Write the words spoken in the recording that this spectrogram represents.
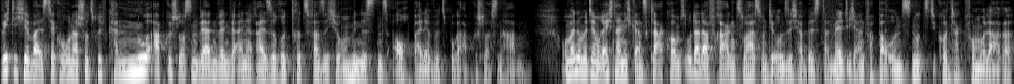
Wichtig hierbei ist, der Corona-Schutzbrief kann nur abgeschlossen werden, wenn wir eine Reiserücktrittsversicherung mindestens auch bei der Würzburger abgeschlossen haben. Und wenn du mit dem Rechner nicht ganz klarkommst oder da Fragen zu hast und dir unsicher bist, dann melde dich einfach bei uns, nutz die Kontaktformulare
